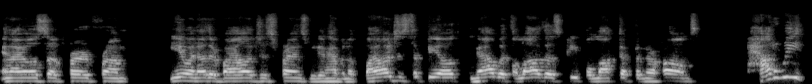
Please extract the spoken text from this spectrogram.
And I also heard from you and other biologist friends, we didn't have enough biologists in the field. Now with a lot of those people locked up in their homes, how do we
